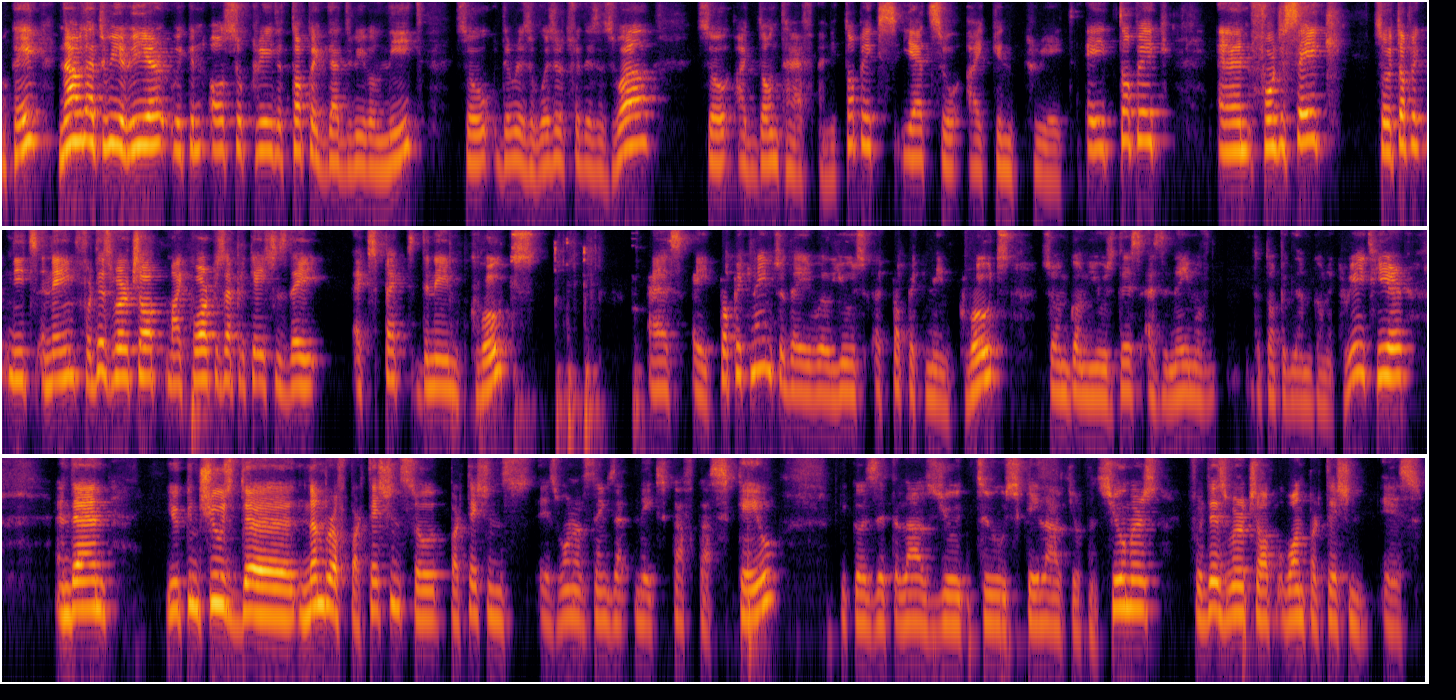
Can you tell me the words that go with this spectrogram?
Okay now that we're here we can also create a topic that we will need. So there is a wizard for this as well. So i don't have any topics yet so i can create a topic. And for the sake so a topic needs a name for this workshop my quarkus applications they expect the name quotes as a topic name. So they will use a topic name quotes. So I'm going to use this as the name of the topic that I'm going to create here. And then you can choose the number of partitions. So partitions is one of the things that makes Kafka scale because it allows you to scale out your consumers. For this workshop, one partition is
